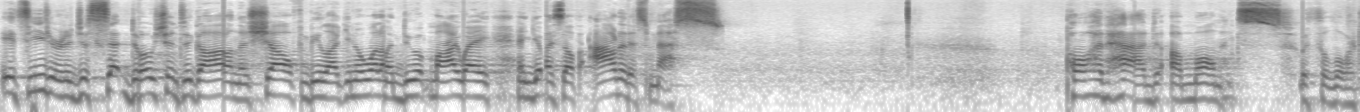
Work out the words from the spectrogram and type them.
It's easier to just set devotion to God on the shelf and be like, you know what, I'm going to do it my way and get myself out of this mess. Paul had had a moments with the Lord,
